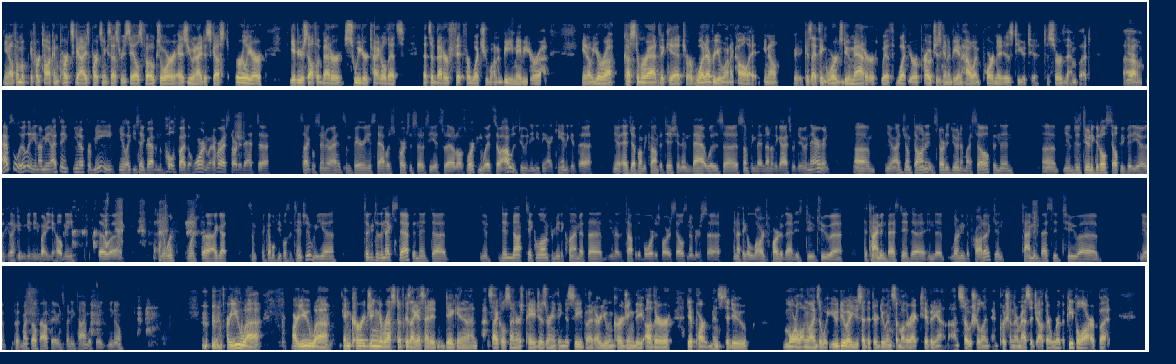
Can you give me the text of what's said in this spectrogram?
you know, if I'm a, if we're talking parts guys, parts and accessories sales folks, or as you and I discussed earlier, give yourself a better, sweeter title that's that's a better fit for what you want to be. Maybe you're a, you know, you're a customer advocate or whatever you want to call it, you know, because I think words do matter with what your approach is going to be and how important it is to you to to serve them. But Yeah, um, absolutely. And I mean, I think, you know, for me, you know, like you said, grabbing the bulls by the horn, whenever I started at uh, Cycle Center, I had some very established parts associates that I was working with. So I was doing anything I can to get the, you know, edge up on the competition. And that was uh, something that none of the guys were doing there. And, um, you know, I jumped on it and started doing it myself. And then, uh, you know, just doing a good old selfie video because I couldn't get anybody to help me. So, uh, you know, once, once uh, I got some a couple people's attention. We uh, took it to the next step, and it uh, you know did not take long for me to climb at the you know the top of the board as far as sales numbers. Uh, and I think a large part of that is due to uh, the time invested uh, into learning the product and time invested to uh, you know put myself out there and spending time with it. You know. are you uh, are you uh, encouraging the rest of? Because I guess I didn't dig in on, on Cycle Center's pages or anything to see, but are you encouraging the other departments to do more along the lines of what you do? You said that they're doing some other activity on on social and, and pushing their message out there where the people are, but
